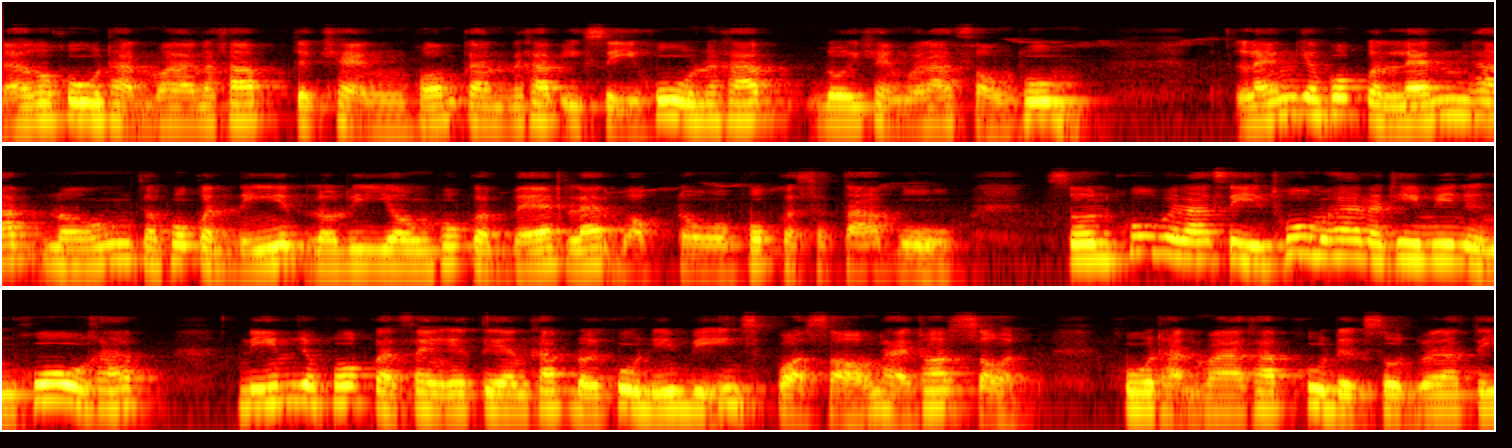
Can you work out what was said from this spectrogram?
ล้วก็คู่ถัดมานะครับ จะแข่งพร้อมกันนะครับ อีก 4 คู่นะครับ โดยแข่งเวลา 2 ทุ่มแลงจะพบกับแลนครับ น้องจะพบกับนีดโรดิยงพบกับแบดและบอกโตพบกับสตาร์บูกส่วนคู่เวลา4ทุ่ม5นาทีมี 1 คู่ครับ นิมจะพบกับแซงเอเตียนครับ โดยคู่นี้บีอิงสปอร์ต2ถ่ายทอดสด คู่ถัดมาครับ คู่ดึกสุดเวลาตี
